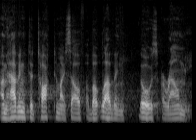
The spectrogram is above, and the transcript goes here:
I'm having to talk to myself about loving those around me.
